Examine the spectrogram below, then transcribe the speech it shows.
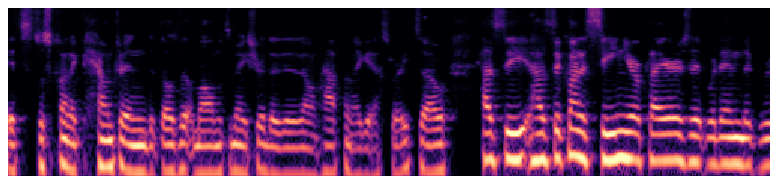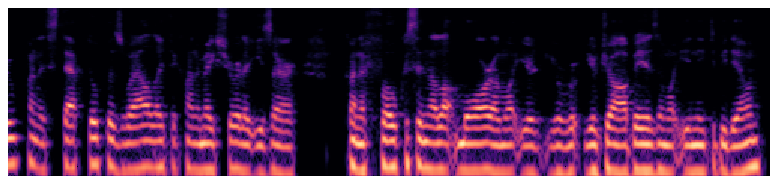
it's just kind of countering those little moments to make sure that they don't happen. I guess right. So has the has the kind of senior players that within the group kind of stepped up as well, like to kind of make sure that you are kind of focusing a lot more on what your your your job is and what you need to be doing.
